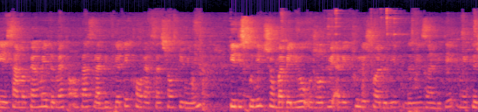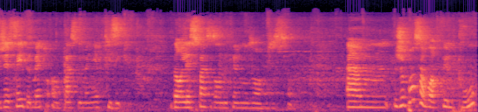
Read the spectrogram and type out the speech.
et ça me permet de mettre en place la bibliothèque Conversation féminine, qui est disponible sur Babelio aujourd'hui avec tous les choix de livres de mes invités, mais que j'essaye de mettre en place de manière physique dans l'espace dans lequel nous enregistrons. Euh, je pense avoir fait le tour.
